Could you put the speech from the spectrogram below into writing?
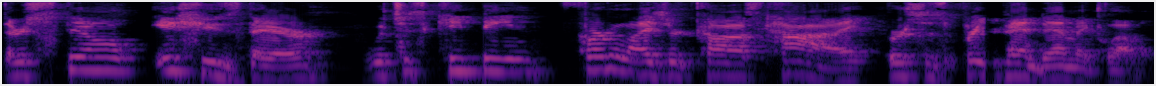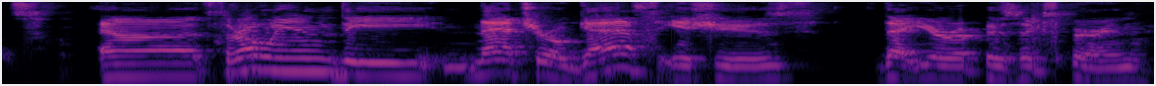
there's still issues there, which is keeping fertilizer cost high versus pre pandemic levels. Uh, throw in the natural gas issues that Europe is experiencing,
